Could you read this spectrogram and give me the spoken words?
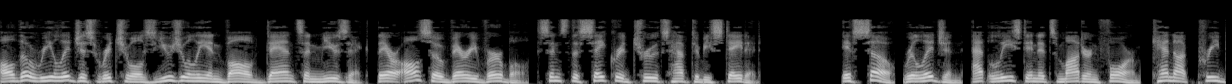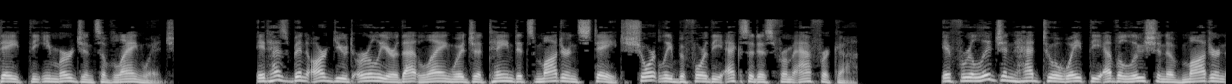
Although religious rituals usually involve dance and music, they are also very verbal, since the sacred truths have to be stated. If so, religion, at least in its modern form, cannot predate the emergence of language. It has been argued earlier that language attained its modern state shortly before the exodus from Africa. If religion had to await the evolution of modern,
